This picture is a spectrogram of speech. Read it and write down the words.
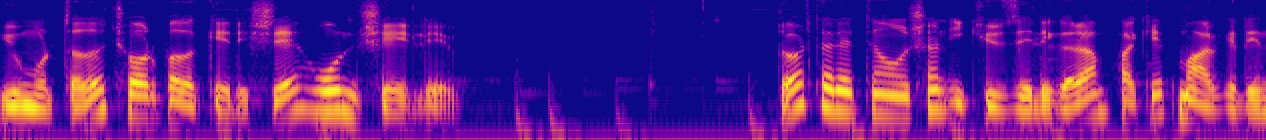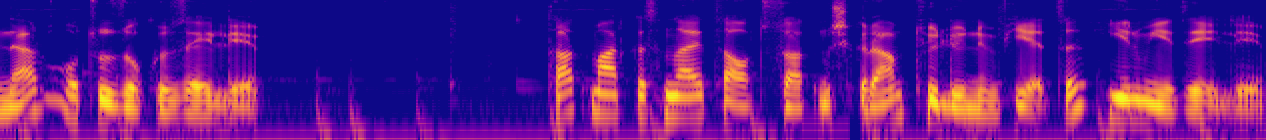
Yumurtalı çorbalık erişte 13.50. 4 adetten oluşan 250 gram paket margarinler 39.50. Tat markasına ait 660 gram tüllünün fiyatı 27.50.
